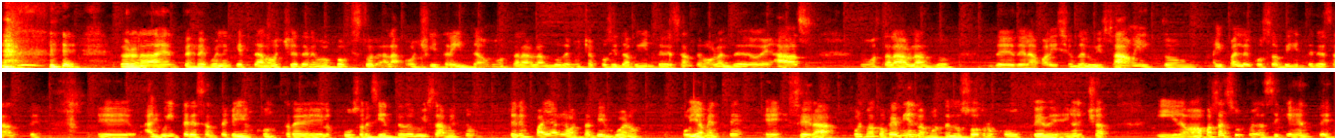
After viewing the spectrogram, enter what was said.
Pero nada, gente, recuerden que esta noche tenemos Box a las 8 y 30. Vamos a estar hablando de muchas cositas bien interesantes. Vamos a hablar de, de Haas, vamos a estar hablando de, la aparición de Luis Hamilton. Hay un par de cosas bien interesantes. Eh, algo interesante que yo encontré los pusos recientes de Luis Hamilton. Tienen para allá que va a estar bien bueno. Obviamente eh, será formato Premier. Vamos a estar nosotros con ustedes en el chat y la vamos a pasar súper. Así que, gente,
